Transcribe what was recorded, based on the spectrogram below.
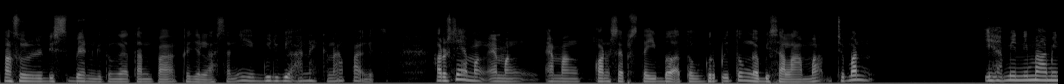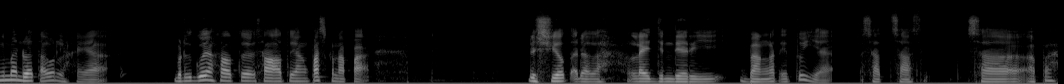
langsung di disband gitu nggak tanpa kejelasan. Iya gue juga aneh kenapa gitu. Harusnya emang emang emang konsep stable atau grup itu nggak bisa lama. Cuman ya minimal minimal dua tahun lah kayak menurut gue yang salah satu salah satu yang pas kenapa The Shield adalah legendary banget itu ya saat saat sa, apa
